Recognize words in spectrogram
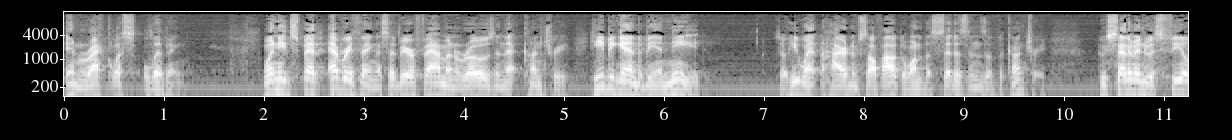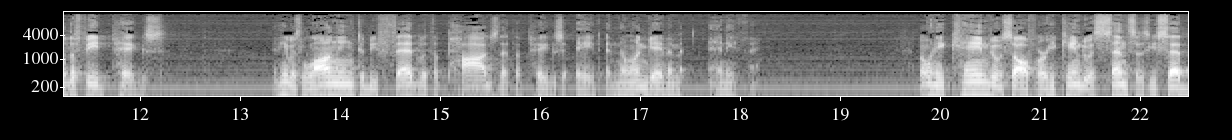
in reckless living. When he'd spent everything, a severe famine arose in that country. He began to be in need. So he went and hired himself out to one of the citizens of the country, who sent him into his field to feed pigs. And he was longing to be fed with the pods that the pigs ate, and no one gave him anything. But when he came to himself, or he came to his senses, he said,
